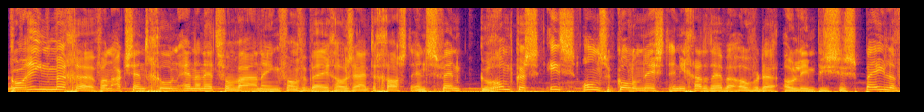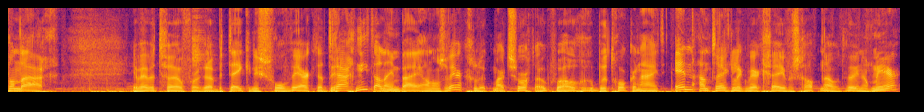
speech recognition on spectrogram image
Corien Muggen van Accent Groen en Annette van Waning van Verbego zijn te gast. En Sven Gromkes is onze columnist en die gaat het hebben over de Olympische Spelen vandaag. Ja, we hebben het over eh, betekenisvol werk. Dat draagt niet alleen bij aan ons werkgeluk, maar het zorgt ook voor hogere betrokkenheid en aantrekkelijk werkgeverschap. Nou, wat wil je nog meer?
